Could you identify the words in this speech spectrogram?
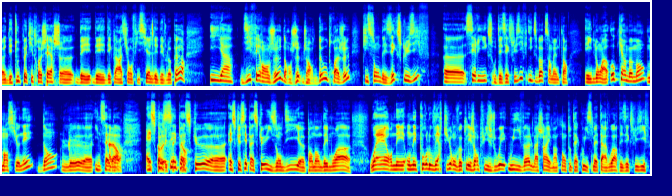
euh, des toutes petites recherches euh, des, déclarations officielles des développeurs, il y a différents jeux, dans genre deux ou trois jeux, qui sont des exclusifs euh, Série X ou des exclusifs Xbox en même temps. Et ils l'ont à aucun moment mentionné dans le euh, Insider. Est-ce que c'est parce que euh, est-ce que c'est parce que ils ont dit pendant des mois ouais on est on est pour l'ouverture on veut que les gens puissent jouer où ils veulent machin et maintenant tout à coup ils se mettent à avoir des exclusifs?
